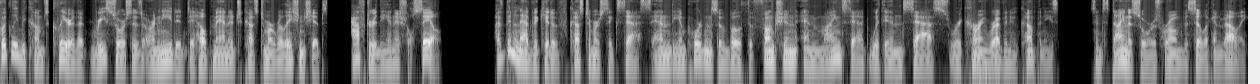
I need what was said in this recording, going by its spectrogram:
quickly becomes clear that resources are needed to help manage customer relationships after the initial sale. I've been an advocate of customer success and the importance of both the function and mindset within SaaS recurring revenue companies since dinosaurs roamed the Silicon Valley.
